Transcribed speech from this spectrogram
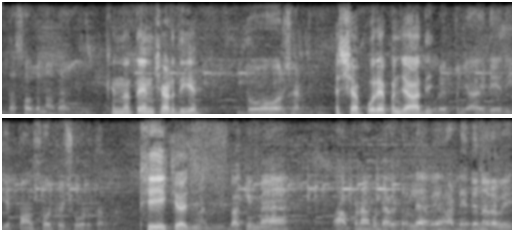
ਦੱਸੋ ਕਿੰਨਾ ਕਰ ਦਈਏ? ਕਿੰਨਾ ਤਿੰਨ ਛੱਡ ਦਈਏ? ਦੋ ਹੋਰ ਛੱਡ ਦਈਏ। ਅੱਛਾ ਪੂਰੇ 50 ਦੀ। ਪੂਰੇ 50 ਹੀ ਦੇ ਦਈਏ 500 ਚੋਂ ਛੋੜ ਕਰਦਾ ਠੀਕ ਹੈ ਜੀ। ਹਾਂਜੀ ਬਾਕੀ ਮੈਂ ਆਪਣਾ ਕੋਈ ਡਾਕਟਰ ਲਿਆਵੇ ਸਾਡੇ ਤੇ ਨਾ ਰਵੇ।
